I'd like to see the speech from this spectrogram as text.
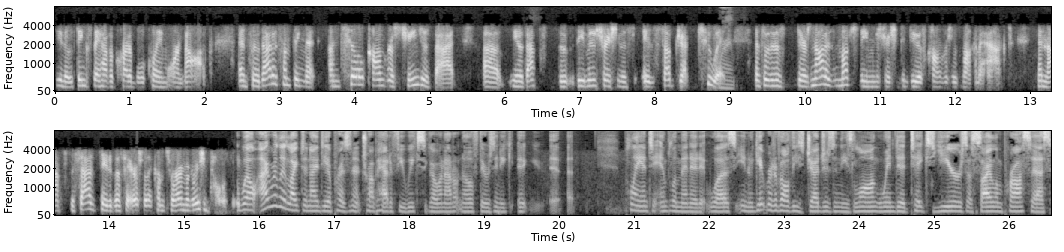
you know, thinks they have a credible claim or not. And so that is something that until Congress changes that, uh, you know, that's the, the administration is, is subject to it. Right. And so there's there's not as much the administration can do if Congress is not going to act. And that's the sad state of affairs when it comes to our immigration policy. Well, I really liked an idea President Trump had a few weeks ago, and I don't know if there's any uh, uh, plan to implement it. It was, you know, get rid of all these judges and these long-winded, takes years asylum process,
